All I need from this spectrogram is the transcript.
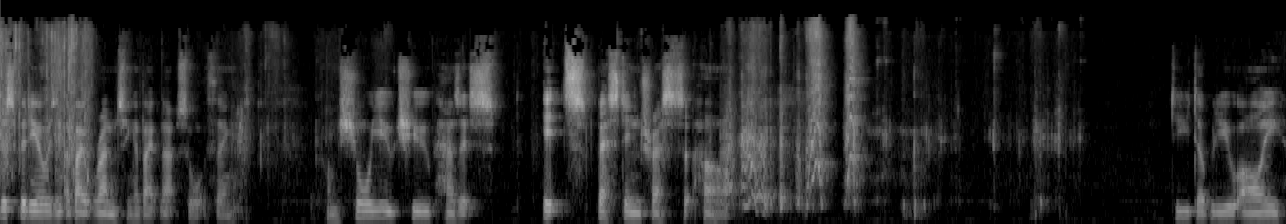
this video isn't about ranting about that sort of thing. I'm sure YouTube has its its best interests at heart. DWI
